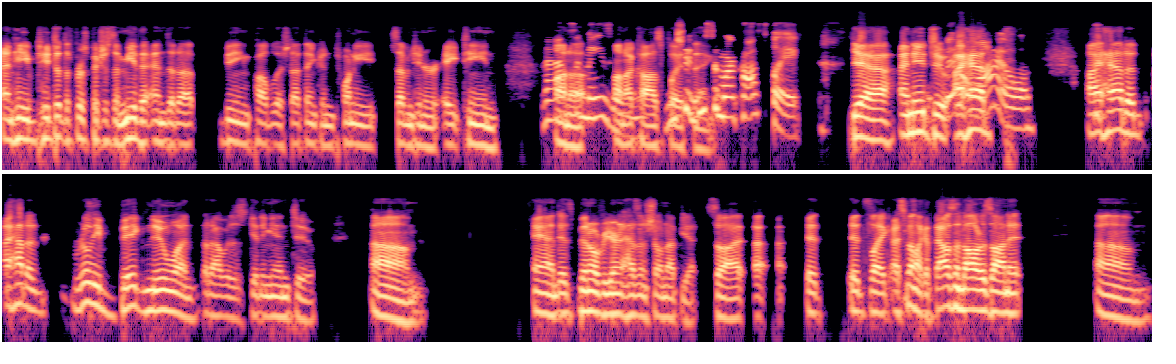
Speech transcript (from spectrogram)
and he he took the first pictures of me that ended up being published, I think, in 2017 or 18. That's on a, amazing. On a cosplay you should thing. do some more cosplay. Yeah, I need to. I had while. I had a I had a really big new one that I was getting into. Um, and it's been over a year and it hasn't shown up yet. So I, it's like I spent like a thousand dollars on it. Um,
